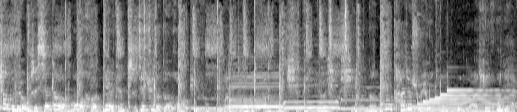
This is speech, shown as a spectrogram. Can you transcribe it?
上个月我是先到了漠河，第二天直接去的敦煌。皮肤不稳定啊，泛红、起皮了、小细纹呢，用它就水油同补了，修护力很强。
